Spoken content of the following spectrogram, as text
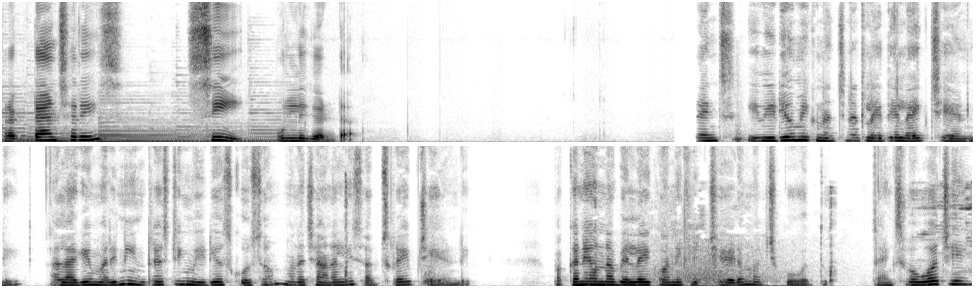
correct C ఉల్లిగడ్డ. ఫ్రెండ్స్ ఈ వీడియో మీకు నచ్చినట్లయితే లైక్ చేయండి. అలాగే మరిన్ని ఇంట్రెస్టింగ్ వీడియోస్ కోసం మన ఛానల్ని సబ్స్క్రైబ్ చేయండి. పక్కనే ఉన్న బెల్ ఐకాన్ని క్లిక్ చేయడం మర్చిపోవద్దు. థ్యాంక్స్ ఫర్ వాచింగ్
